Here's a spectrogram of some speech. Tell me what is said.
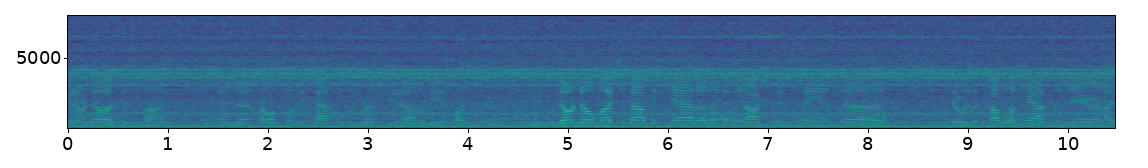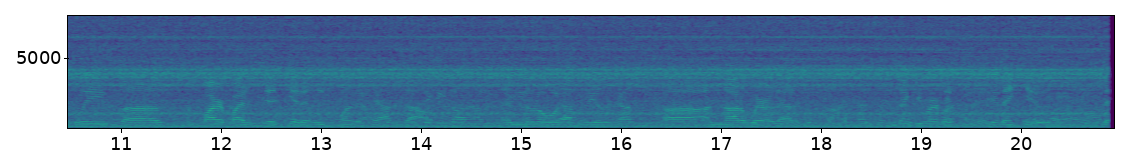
we don't know at this time. And uh, tell us about the cat that was rescued out of the apartment there. Don't know much about the cat other than the occupants saying uh, there was a couple of cats in there, and I believe uh, some firefighters did get at least one of the cats out. And you don't know what happened to the other cats? Uh, I'm not aware of that at this time. Thank you very much. Thank you.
